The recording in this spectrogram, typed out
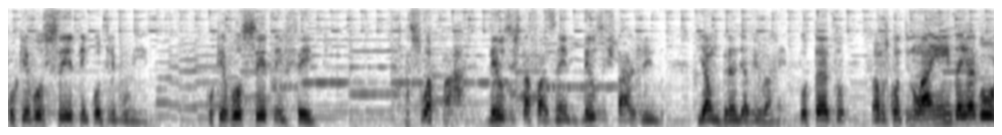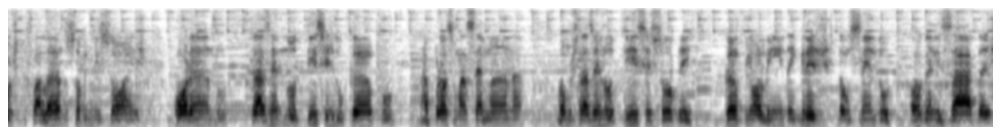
porque você tem contribuído, porque você tem feito a sua parte. Deus está fazendo, Deus está agindo e há um grande avivamento. Portanto, vamos continuar ainda em agosto falando sobre missões, orando, trazendo notícias do campo. Na próxima semana, vamos trazer notícias sobre campo em Olinda, igrejas que estão sendo organizadas,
